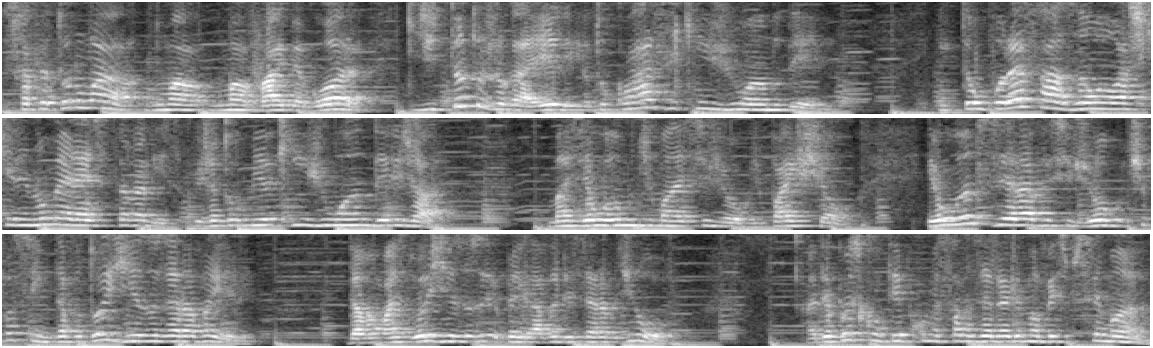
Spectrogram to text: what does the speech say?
Só que eu tô numa, numa, numa vibe agora que de tanto jogar ele, eu tô quase que enjoando dele. Então por essa razão eu acho que ele não merece estar na lista, porque eu já tô meio que enjoando dele já. Mas eu amo demais esse jogo, de paixão. Eu antes zerava esse jogo, tipo assim, dava dois dias eu zerava ele. Dava mais dois dias eu pegava ele e zerava de novo. Aí depois com o tempo começava a zerar ele uma vez por semana.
